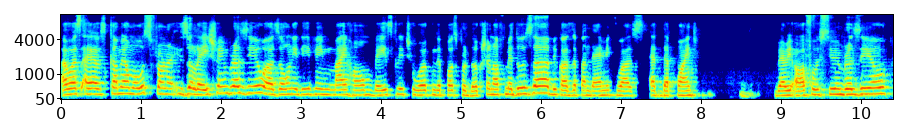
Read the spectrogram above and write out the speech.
I was I was coming almost from isolation in Brazil. I was only leaving my home basically to work in the post-production of Medusa because the pandemic was at that point very awful still in Brazil.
